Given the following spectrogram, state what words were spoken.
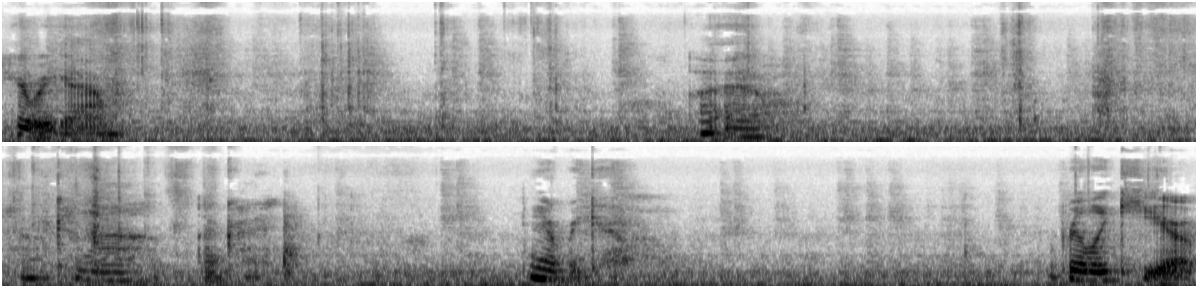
Here we go. Uh-oh. How can I, okay. There we go really cute.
